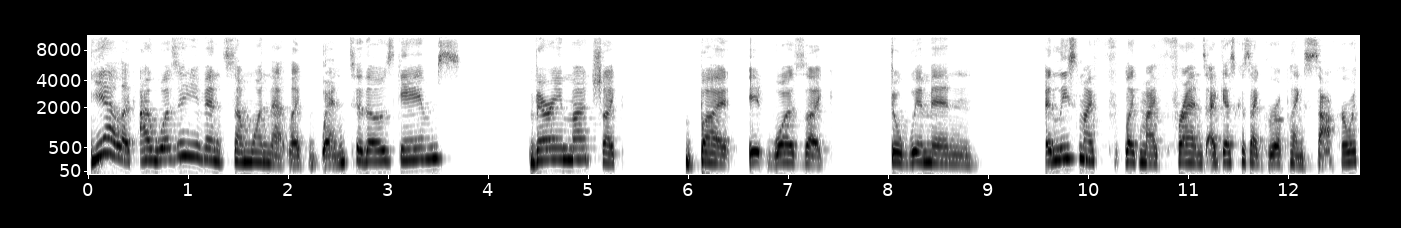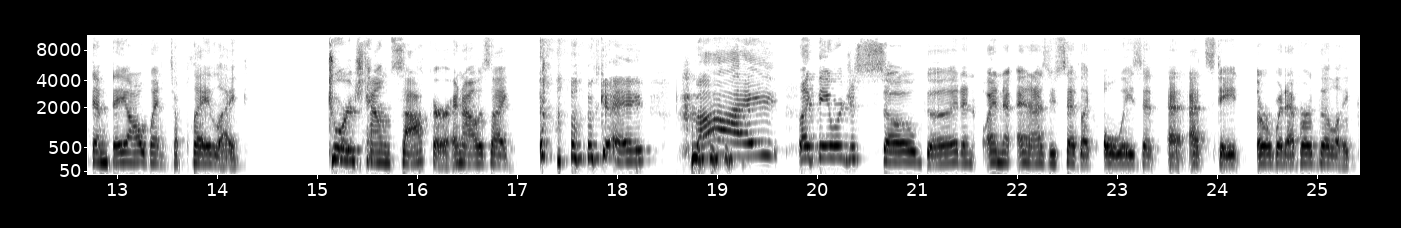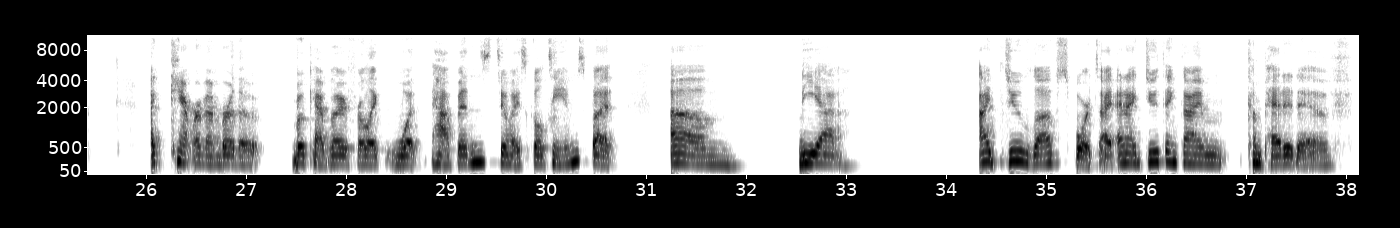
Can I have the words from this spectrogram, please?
Yeah, like I wasn't even someone that like went to those games very much, like, but it was like the women, at least my like my friends, I guess because I grew up playing soccer with them, they all went to play like Georgetown soccer, and I was like, okay, bye. like they were just so good. And, and, and as you said, like always at, at, at state or whatever, the like, I can't remember the vocabulary for like what happens to high school teams, but, um, yeah, I do love sports. I, and I do think I'm competitive.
